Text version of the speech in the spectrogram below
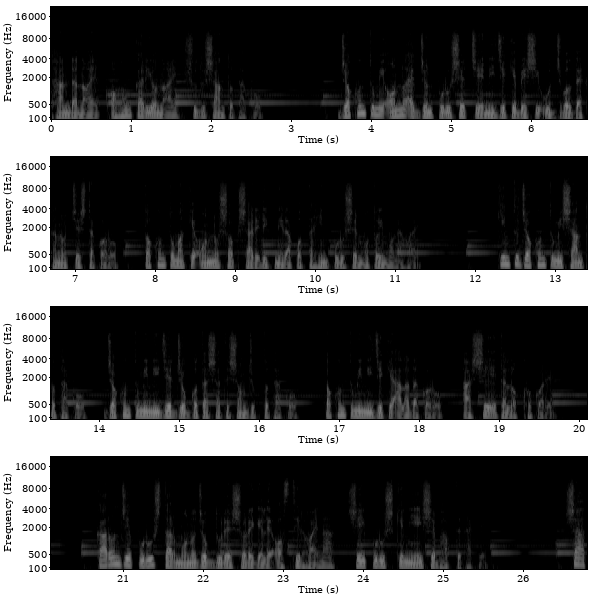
ঠান্ডা নয়, অহংকারীও নয়, শুধু শান্ত থাকো। যখন তুমি অন্য একজন পুরুষের চেয়ে নিজেকে বেশি উজ্জ্বল দেখানোর চেষ্টা করো, তখন তোমাকে অন্য সব শারীরিক নিরাপত্তাহীন পুরুষের মতোই মনে হয়। কিন্তু যখন তুমি শান্ত থাকো, যখন তুমি নিজের যোগ্যতার সাথে সংযুক্ত থাকো, তখন তুমি নিজেকে আলাদা করো, আর সে এটা লক্ষ্য করে। কারণ যে পুরুষ তার মনোযোগ দূরে সরে গেলে অস্থির হয় না, সেই পুরুষকে নিয়েই সে ভাবতে থাকে। সাত,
